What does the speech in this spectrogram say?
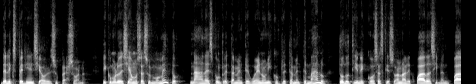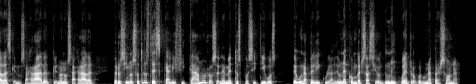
de la experiencia o de su persona. Y como lo decíamos hace un momento, nada es completamente bueno ni completamente malo. Todo tiene cosas que son adecuadas, inadecuadas, que nos agradan, que no nos agradan. Pero si nosotros descalificamos los elementos positivos de una película, de una conversación, de un encuentro con una persona,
